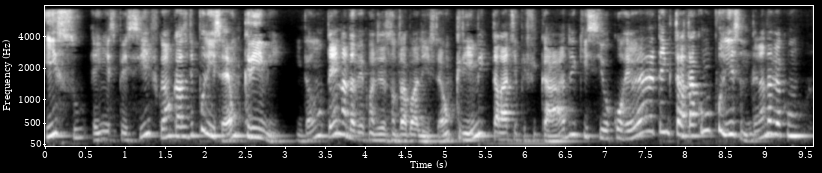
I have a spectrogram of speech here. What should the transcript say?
isso em específico é um caso de polícia, é um crime. Então não tem nada a ver com a legislação trabalhista. É um crime que está lá tipificado e que, se ocorreu, é, tem que tratar como polícia, não tem nada a ver com,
